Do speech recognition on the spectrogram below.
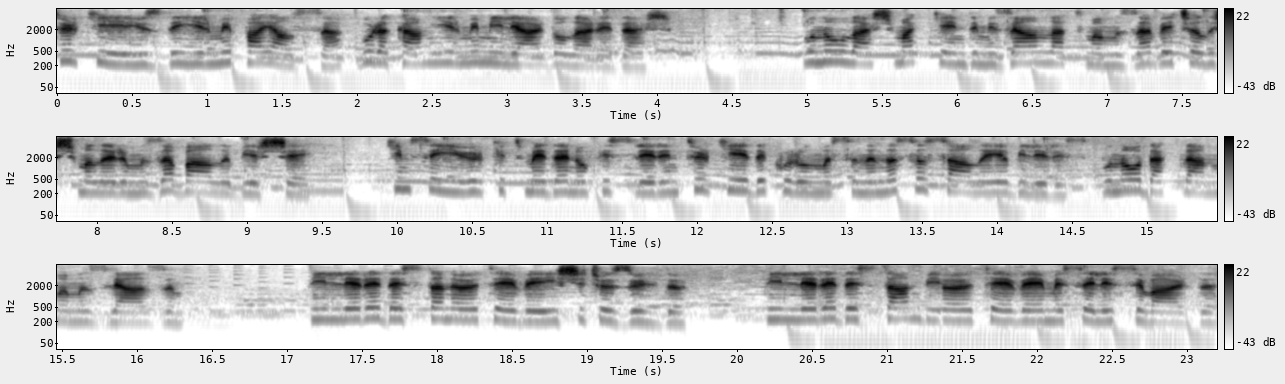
Türkiye %20 pay alsa, bu rakam 20 milyar dolar eder. Buna ulaşmak kendimize anlatmamıza ve çalışmalarımıza bağlı bir şey. Kimseyi ürkütmeden ofislerin Türkiye'de kurulmasını nasıl sağlayabiliriz? Buna odaklanmamız lazım. Dillere destan ÖTV işi çözüldü. Dillere destan bir ÖTV meselesi vardı.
